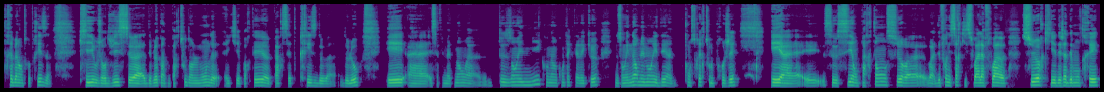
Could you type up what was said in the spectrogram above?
très belle entreprise qui aujourd'hui se développe un peu partout dans le monde et qui est porté par cette crise de, de l'eau. Et, et, ça fait maintenant deux ans et demi qu'on est en contact avec eux. Ils nous ont énormément aidé à construire tout le projet. Et, euh, c'est aussi en partant sur euh, des fournisseurs qui soient à la fois euh, sûrs, qui aient déjà démontré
